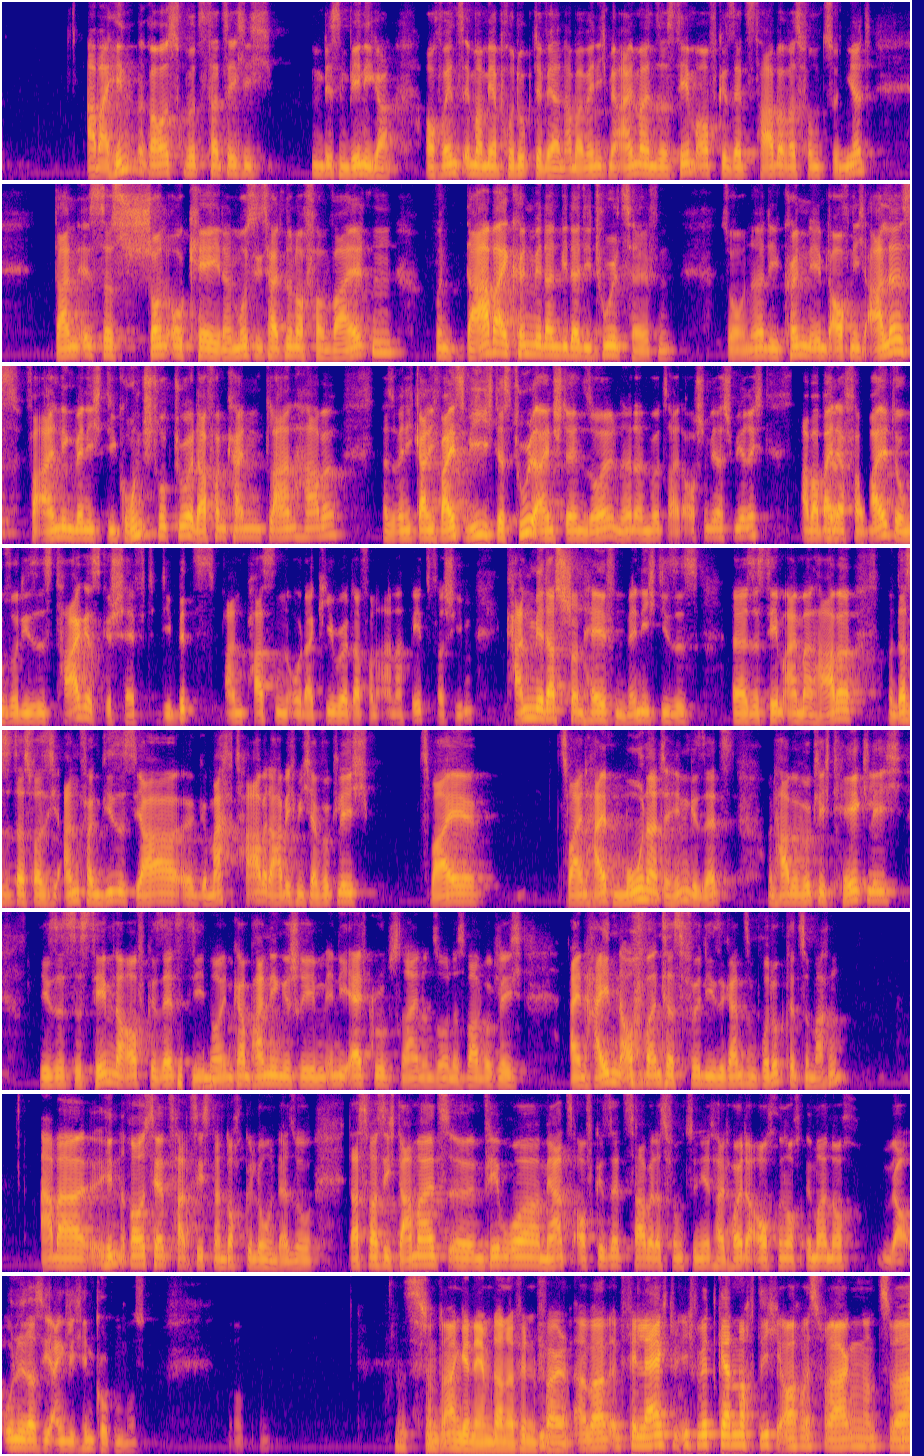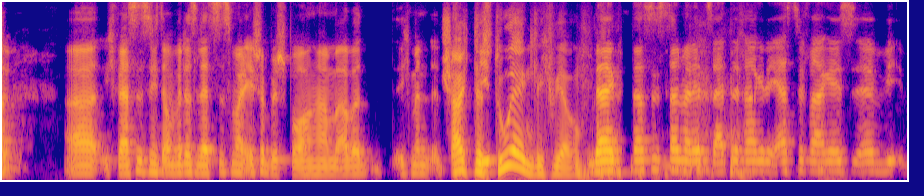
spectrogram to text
aber hinten raus wird es tatsächlich ein bisschen weniger, auch wenn es immer mehr Produkte werden. Aber wenn ich mir einmal ein System aufgesetzt habe, was funktioniert, dann ist das schon okay. Dann muss ich es halt nur noch verwalten und dabei können mir dann wieder die Tools helfen. So, ne, die können eben auch nicht alles, vor allen Dingen, wenn ich die Grundstruktur davon keinen Plan habe. Also wenn ich gar nicht weiß, wie ich das Tool einstellen soll, ne, dann wird es halt auch schon wieder schwierig. Aber bei ja. der Verwaltung, so dieses Tagesgeschäft, die Bits anpassen oder Keywörter von A nach B zu verschieben, kann mir das schon helfen, wenn ich dieses äh, System einmal habe. Und das ist das, was ich Anfang dieses Jahr äh, gemacht habe. Da habe ich mich ja wirklich zwei, zweieinhalb Monate hingesetzt und habe wirklich täglich dieses System da aufgesetzt, die neuen Kampagnen geschrieben, in die Ad-Groups rein und so. Und das war wirklich ein Heidenaufwand, das für diese ganzen Produkte zu machen. Aber hinten raus jetzt hat es sich dann doch gelohnt. Also das, was ich damals äh, im Februar, März aufgesetzt habe, das funktioniert halt heute auch noch immer noch, ja, ohne dass ich eigentlich hingucken muss. Das ist schon angenehm dann auf jeden Fall. Aber vielleicht, ich würde gerne noch dich auch was fragen und zwar, Bitte. Äh, ich weiß jetzt nicht, ob wir das letztes Mal eh schon besprochen haben, aber ich meine. Schaltest die, du eigentlich Werbung? das ist dann meine zweite Frage. Die erste Frage ist, äh, wie,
